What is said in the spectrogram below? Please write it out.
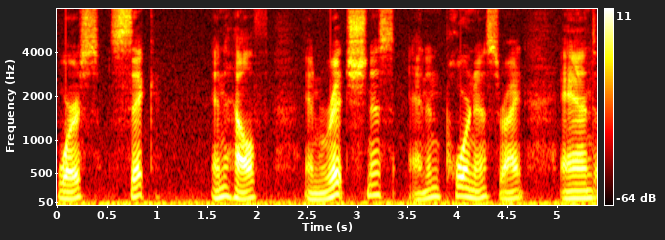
worse, sick, in health, in richness, and in poorness. Right, and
